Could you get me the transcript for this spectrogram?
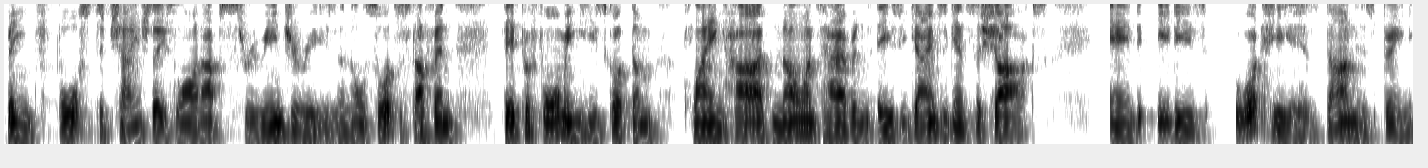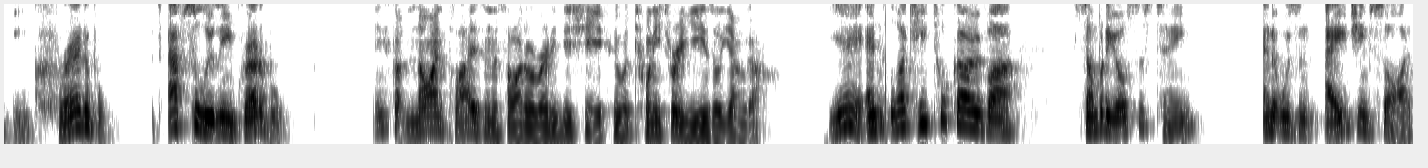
been forced to change these lineups through injuries and all sorts of stuff, and they're performing. He's got them playing hard. No one's having easy games against the Sharks, and it is what he has done has been incredible. It's absolutely incredible. He's got nine players in the side already this year who are 23 years or younger. Yeah, and like he took over somebody else's team, and it was an aging side,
